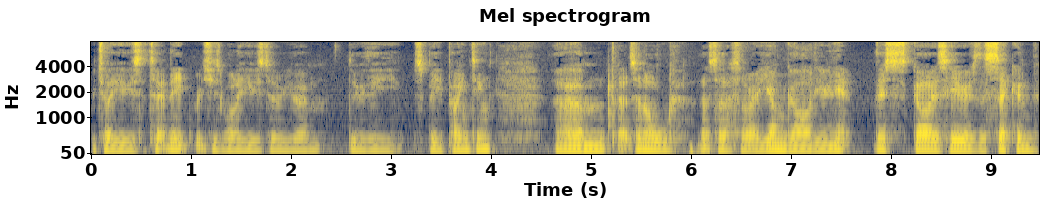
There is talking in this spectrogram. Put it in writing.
which I use the technique which is what I use to um, do the speed painting. Um, that's an old that's a sorry a young guard unit. This guy's here is the second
